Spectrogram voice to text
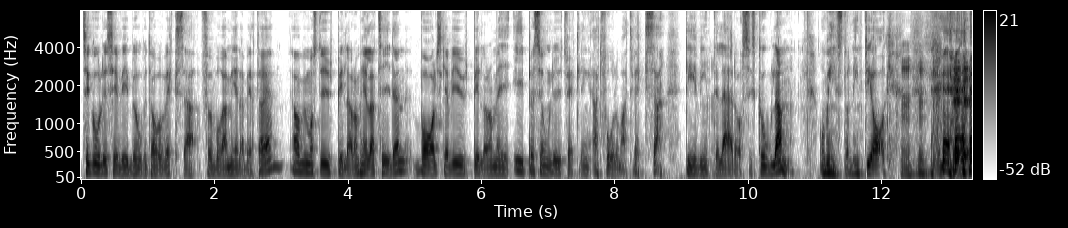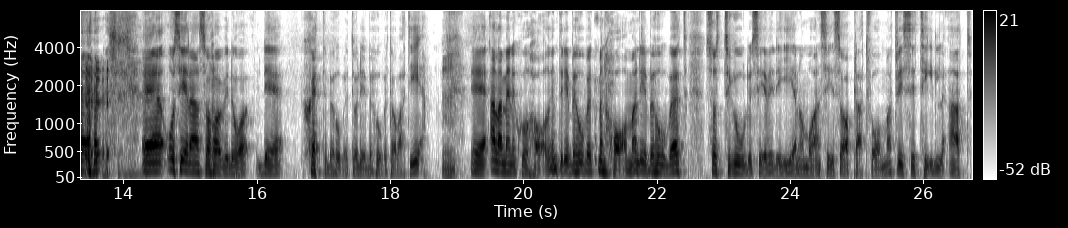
tillgodoser vi behovet av att växa för våra medarbetare? Ja, vi måste utbilda dem hela tiden. Vad ska vi utbilda dem i? I personlig utveckling, att få dem att växa. Det vi inte lärde oss i skolan. Åtminstone inte jag. Eh, och sedan så har vi då det sjätte behovet och det är behovet av att ge. Mm. Alla människor har inte det behovet, men har man det behovet så tillgodoser vi det genom vår CSA-plattform. Att vi ser till att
